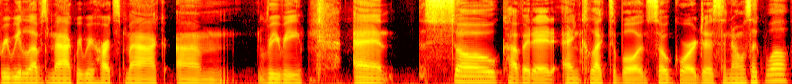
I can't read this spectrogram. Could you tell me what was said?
Riri loves Mac, Riri hearts Mac, um, Riri, and so coveted and collectible and so gorgeous. And I was like, well,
